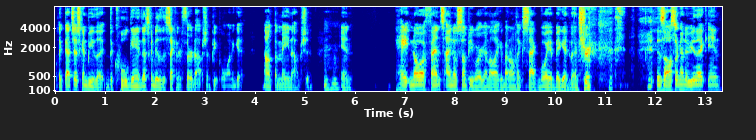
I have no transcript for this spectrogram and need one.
Like that's just gonna be the the cool game. That's gonna be the second or third option people want to get, not the main option. Mm-hmm. And hey, no offense, I know some people are gonna like it, but I don't think Sackboy: A Big Adventure is also gonna be that game.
